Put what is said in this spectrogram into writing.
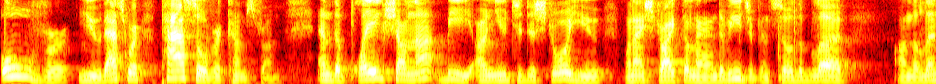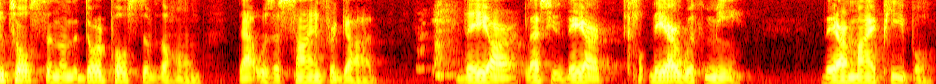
over you. That's where Passover comes from. And the plague shall not be on you to destroy you when I strike the land of Egypt. And so the blood on the lintels and on the doorposts of the home, that was a sign for God. They are, bless you, they are, they are with me. They are my people.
